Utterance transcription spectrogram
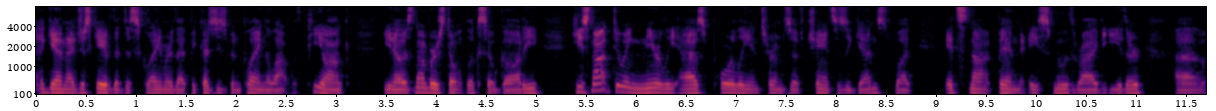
again, I just gave the disclaimer that because he's been playing a lot with Pionk, you know, his numbers don't look so gaudy. He's not doing nearly as poorly in terms of chances against, but it's not been a smooth ride either. Uh,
